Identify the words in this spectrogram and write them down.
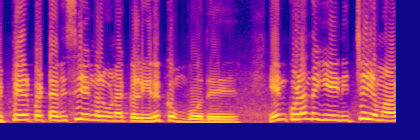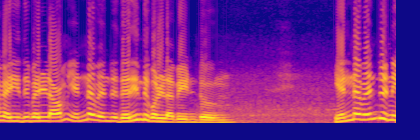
இப்பேற்பட்ட விஷயங்கள் உனக்குள் இருக்கும்போது என் குழந்தையை நிச்சயமாக இதுவெல்லாம் என்னவென்று தெரிந்து கொள்ள வேண்டும். என்னவென்று நீ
